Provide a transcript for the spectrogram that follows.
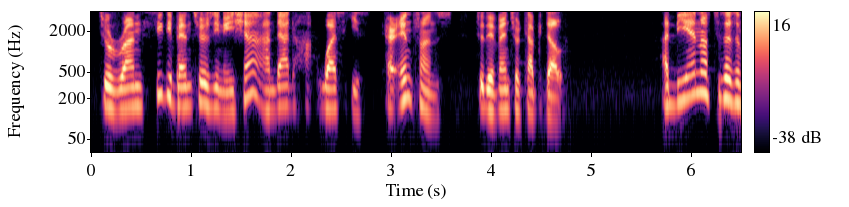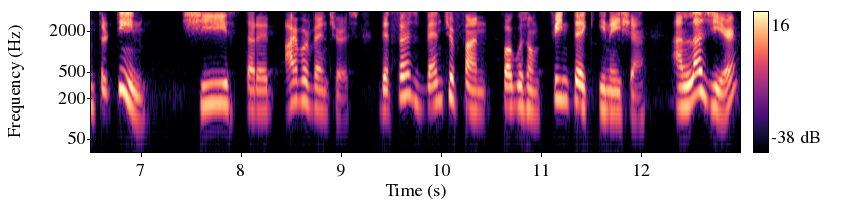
to run Citi Ventures in Asia, and that was his her entrance to the venture capital. At the end of 2013, she started Arbor Ventures, the first venture fund focused on fintech in Asia. And last year,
